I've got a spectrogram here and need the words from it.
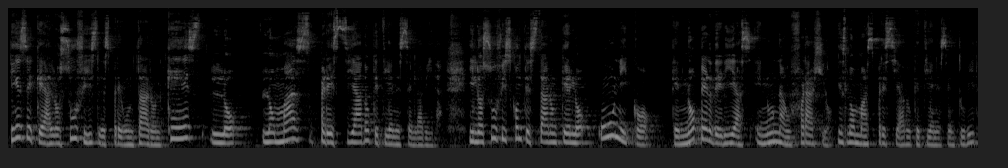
Fíjense que a los sufis les preguntaron, ¿qué es lo lo más preciado que tienes en la vida. Y los sufis contestaron que lo único que no perderías en un naufragio es lo más preciado que tienes en tu vida.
